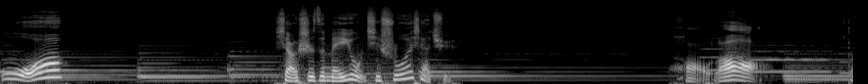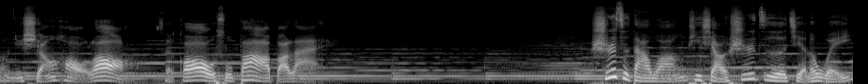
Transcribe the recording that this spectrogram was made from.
我……小狮子没勇气说下去。好了，等你想好了，再告诉爸爸来。狮子大王替小狮子解了围，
